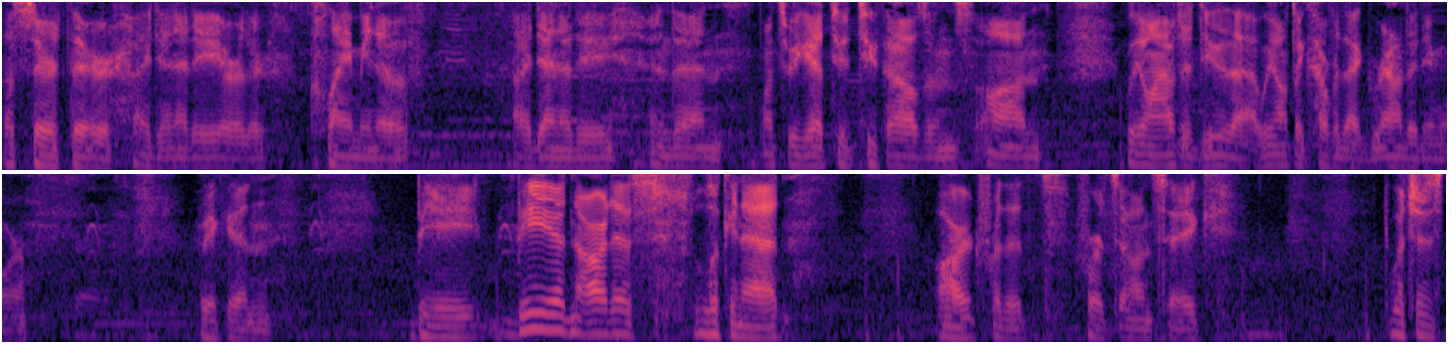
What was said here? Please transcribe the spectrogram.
assert their identity or their claiming of identity. And then once we get to 2000s on, we don't have to do that. We don't have to cover that ground anymore we can be be an artist looking at art for the for its own sake which is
